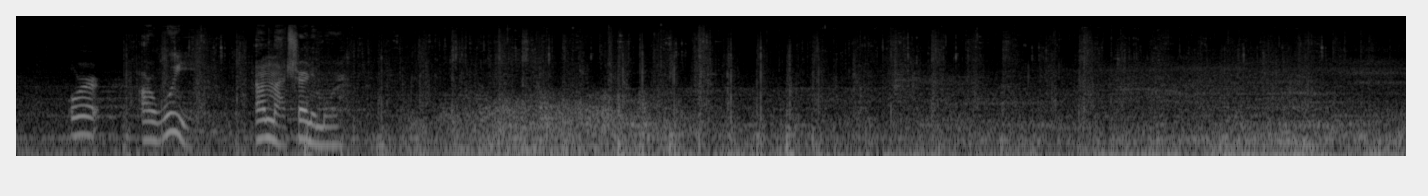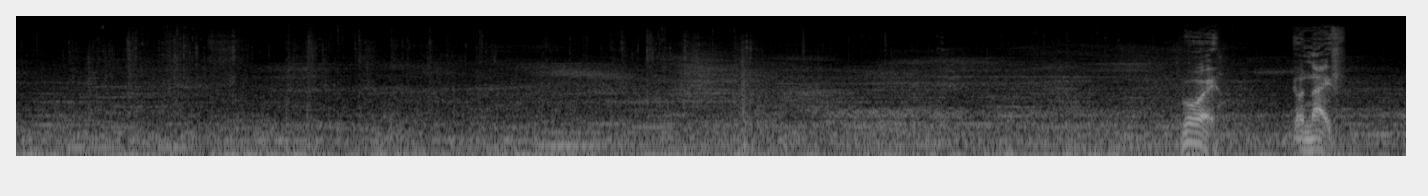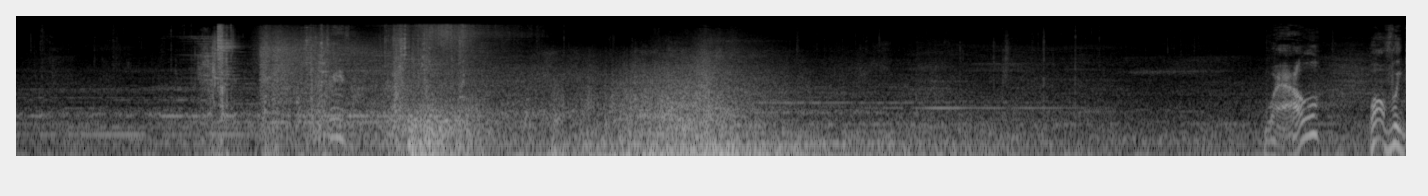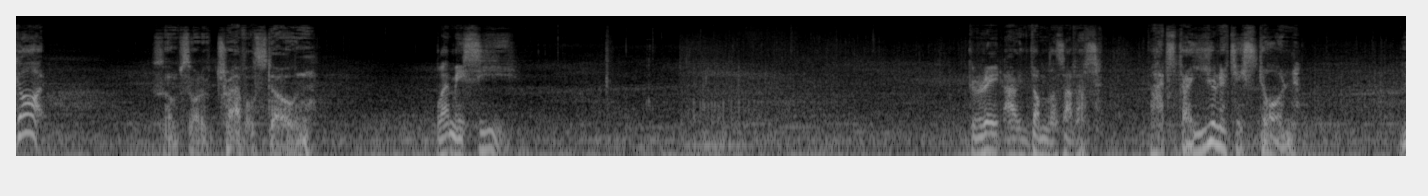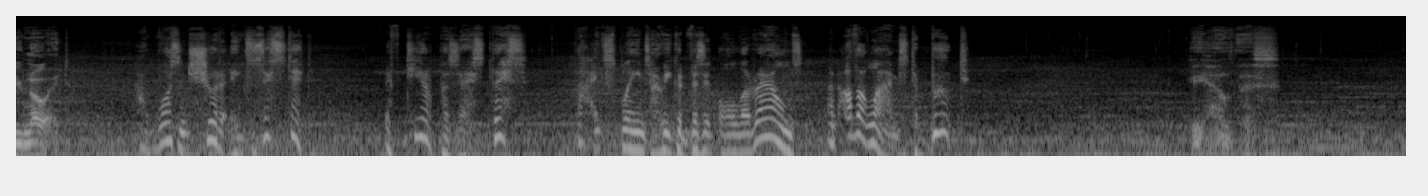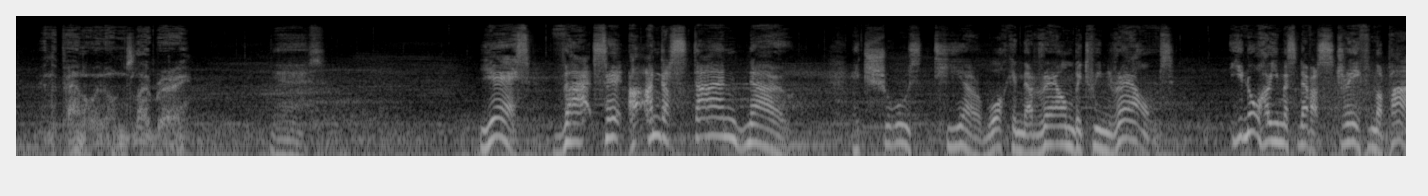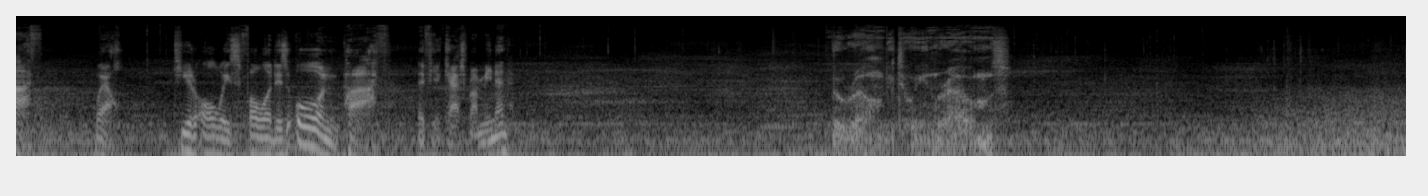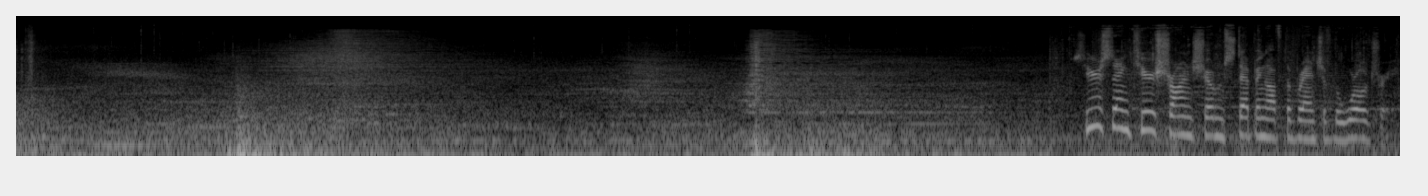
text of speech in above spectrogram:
Or are we? I'm not sure anymore. Boy, your knife. Well, what have we got? Some sort of travel stone. Let me see. Great Audumla's arse. That's the Unity Stone. You know it. I wasn't sure it existed. If Tyr possessed this, that explains how he could visit all the realms and other lands to boot. He held this. In the panel in Odin's library. Yes. Yes, that's it. I understand now. It shows Tyr walking the realm between realms. You know how you must never stray from the path? Well, Tyr always followed his own path, if you catch my meaning. The realm between realms. So you're saying Tyr's shrine showed him stepping off the branch of the World Tree.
